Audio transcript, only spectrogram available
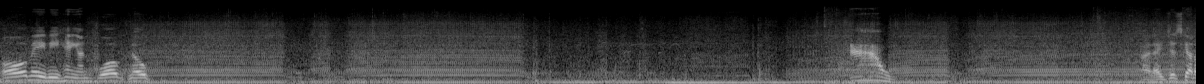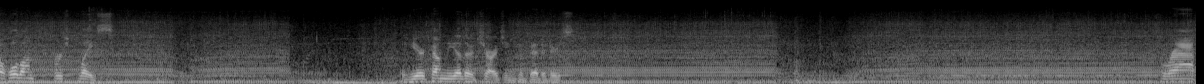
Oh, maybe, hang on. Whoa, nope. Ow! Alright, I just gotta hold on for first place. But here come the other charging competitors. Crap.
